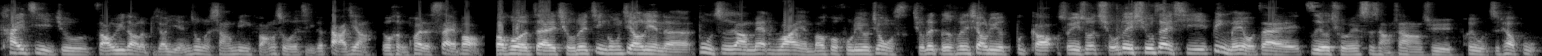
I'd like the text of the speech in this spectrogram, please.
开季就遭遇到了比较严重的伤病，防守的几个大将都很快的赛爆，包括在球队进攻教练的布置让。Matt Ryan 包括 Julio Jones 球队得分效率不高，所以说球队休赛期并没有在自由球员市场上去挥舞支票布，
